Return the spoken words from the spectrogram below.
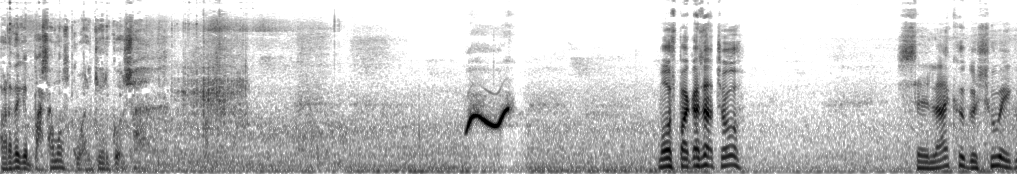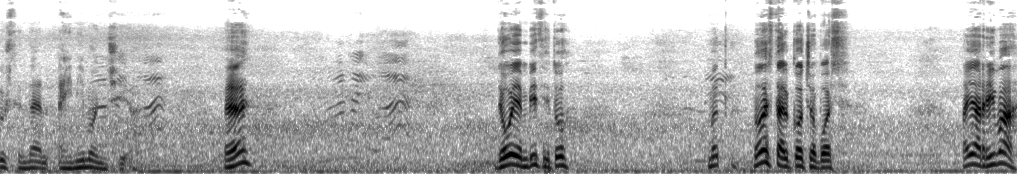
parece que pasamos cualquier cosa. Vamos para casa, Cho. Zelako gozua ikusten den ainimontxia. ¿Eh? Yo voy en bici, tú. ¿Dónde está el coche, pues? Ahí arriba.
